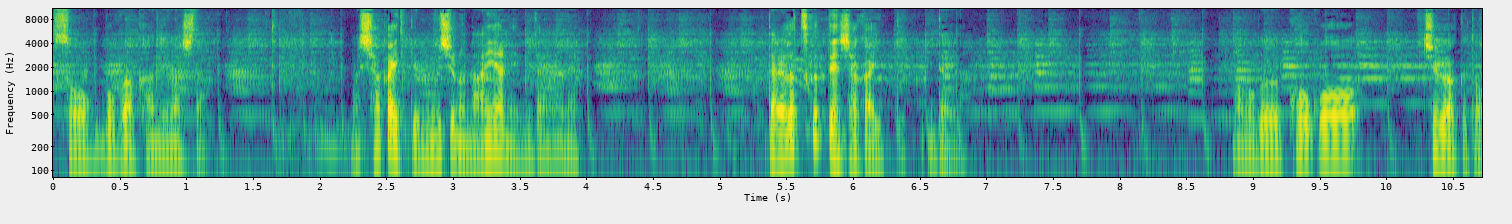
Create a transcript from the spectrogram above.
そう僕は感じました。社会ってむしろなんやねんみたいなね。誰が作ってん社会ってみたいな。まあ、僕、高校、中学と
